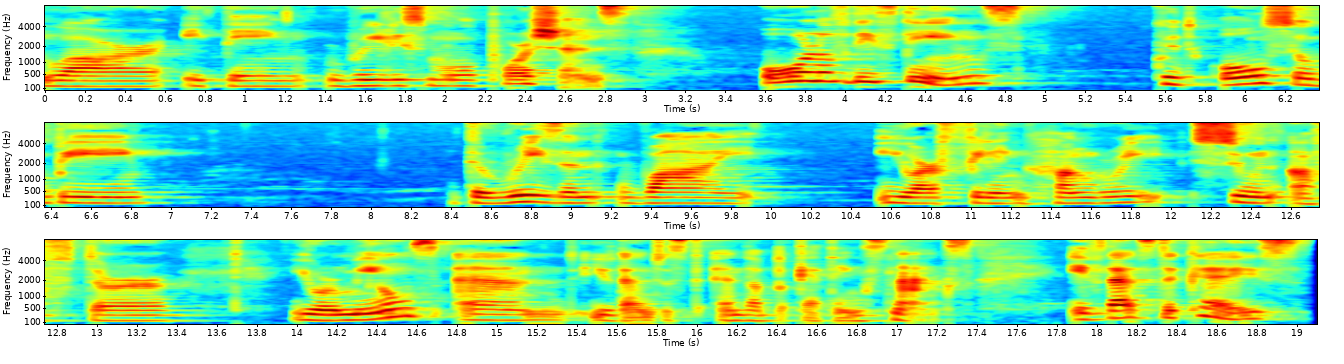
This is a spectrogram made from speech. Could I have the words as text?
you are eating really small portions. All of these things could also be the reason why you are feeling hungry soon after your meals and you then just end up getting snacks. If that's the case,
